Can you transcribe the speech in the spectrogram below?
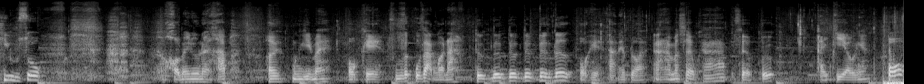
หิวโซกขอเมนูหน่อยครับ เฮ้ย มึงกินไหม โอเค กูสั่งก่อนนะ ตึกตึกตึกตึกตึกตึกโอเค สั่งเรียบร้อย อาหารมาเสิร์ฟครับ เสิร์ฟปุ๊บ ไข่เจียวเงี้ย โป๊ะ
